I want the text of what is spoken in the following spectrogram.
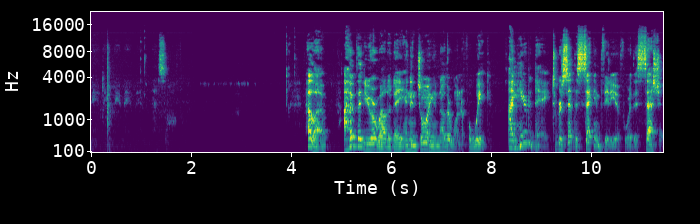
man, man, man, that's awful. Hello. I hope that you are well today and enjoying another wonderful week. I'm here today to present the second video for this session.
